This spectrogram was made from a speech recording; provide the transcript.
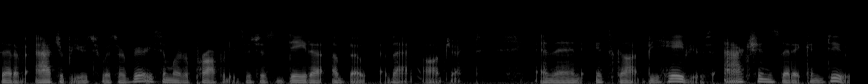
set of attributes which are very similar to properties. It's just data about that object. And then it's got behaviors, actions that it can do.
